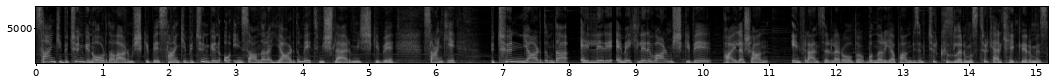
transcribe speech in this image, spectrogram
sanki bütün gün oradalarmış gibi, sanki bütün gün o insanlara yardım etmişlermiş gibi, sanki bütün yardımda elleri, emekleri varmış gibi paylaşan influencerlar oldu. Bunları yapan bizim Türk kızlarımız, Türk erkeklerimiz.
